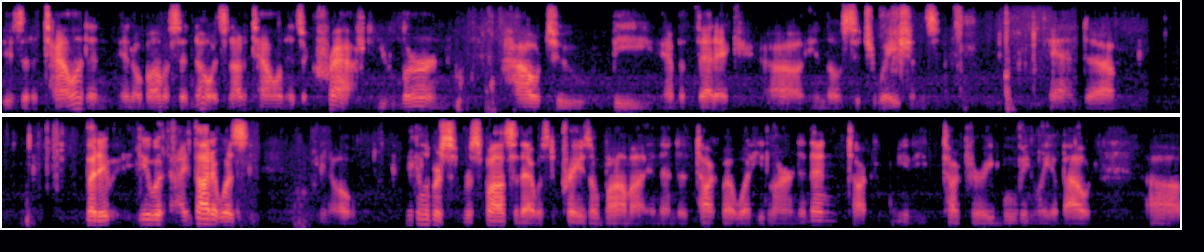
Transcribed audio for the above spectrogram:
Is it a talent? And, and Obama said, no, it's not a talent, it's a craft. You learn how to be empathetic uh, in those situations. And uh, but it, it I thought it was, you know, Hickenlooper's response to that was to praise Obama and then to talk about what he learned, and then talk he talked very movingly about uh,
